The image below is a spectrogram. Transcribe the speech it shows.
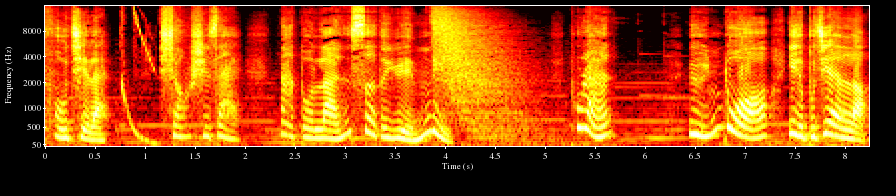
浮起来，消失在那朵蓝色的云里。突然，云朵也不见了。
